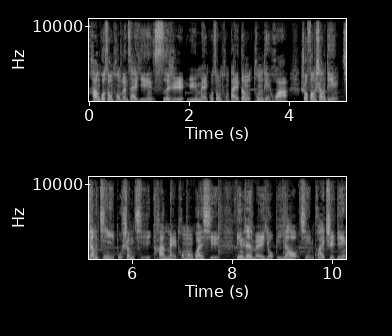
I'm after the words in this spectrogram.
韩国总统文在寅四日与美国总统拜登通电话，双方商定将进一步升级韩美同盟关系，并认为有必要尽快制定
